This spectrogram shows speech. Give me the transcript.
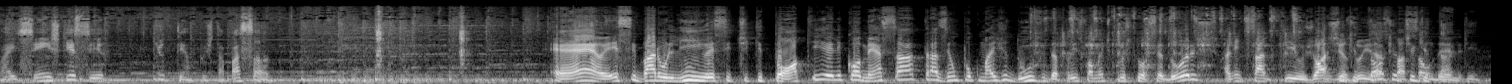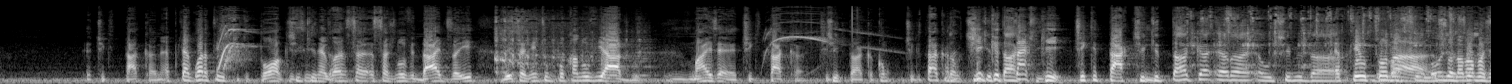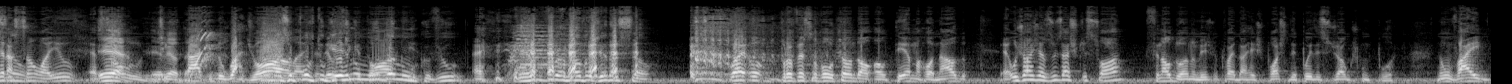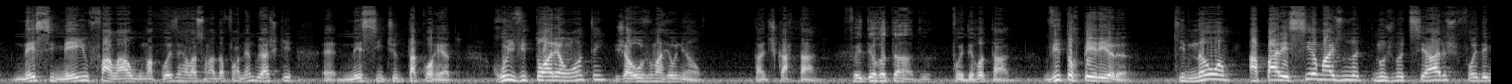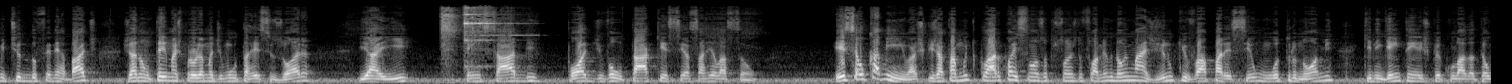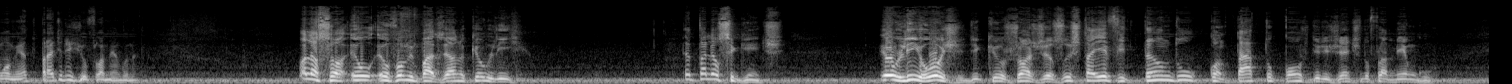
Mas sem esquecer que o tempo está passando. É, esse barulhinho, esse TikTok, ele começa a trazer um pouco mais de dúvida, principalmente para os torcedores. A gente sabe que o Jorge Jesus, a TikTok situação dele. É tic-tac, né? Porque agora tem o TikTok, esses Tic-tac. negócios, essa- essas novidades aí, deixa a gente um pouco anuviado. Uhum. Mas é tic-tac, tic-tac. Tic-tac? Não, né? tic-tac. Tic-tac. Tic-tac era é o time da. É porque eu sou, na, eu sou da nova geração, aí eu, é É, só o é tic-tac do Guardiola. Mas o português entendeu? não muda nunca, viu? É. Mesmo para a nova geração. Ué, ô, Professor, voltando ao, ao tema, Ronaldo, é, o Jorge Jesus acho que só final do ano mesmo que vai dar resposta depois desses jogos com o Porto. Não vai, nesse meio, falar alguma coisa relacionada ao Flamengo e acho que é, nesse sentido está correto. Rui Vitória ontem já houve uma reunião, está descartado. Foi derrotado. Foi derrotado. Vitor Pereira, que não aparecia mais nos noticiários, foi demitido do Fenerbahçe, já não tem mais problema de multa rescisória, e aí, quem sabe, pode voltar a aquecer essa relação. Esse é o caminho. Acho que já está muito claro quais são as opções do Flamengo. Não imagino que vá aparecer um outro nome que ninguém tenha especulado até o momento para dirigir o Flamengo, né? Olha só, eu, eu vou me basear no que eu li. O detalhe é o seguinte: eu li hoje de que o Jorge Jesus está evitando contato com os dirigentes do Flamengo,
